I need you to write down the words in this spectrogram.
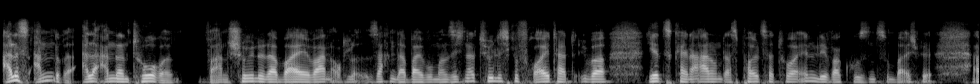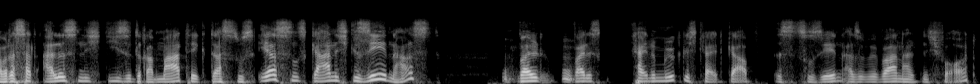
Alles andere, alle anderen Tore waren schöne dabei, waren auch Sachen dabei, wo man sich natürlich gefreut hat über jetzt, keine Ahnung, das Polstertor in Leverkusen zum Beispiel. Aber das hat alles nicht diese Dramatik, dass du es erstens gar nicht gesehen hast, weil, weil es keine Möglichkeit gab, es zu sehen. Also wir waren halt nicht vor Ort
